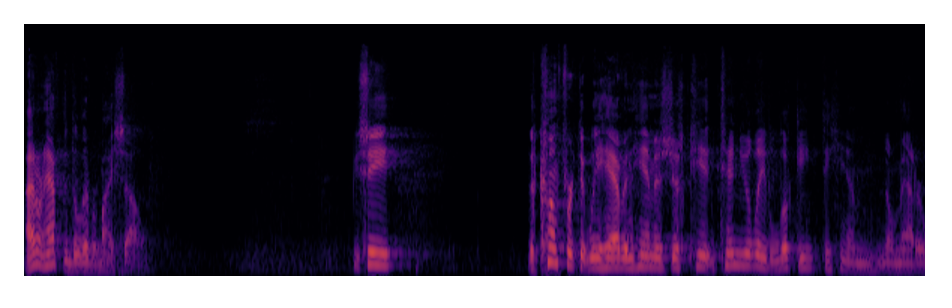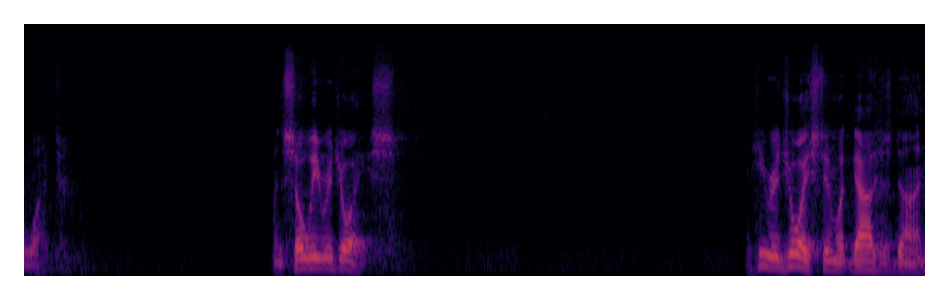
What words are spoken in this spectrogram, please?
I don't have to deliver myself. You see, the comfort that we have in Him is just continually looking to Him no matter what. And so we rejoice. He rejoiced in what God has done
